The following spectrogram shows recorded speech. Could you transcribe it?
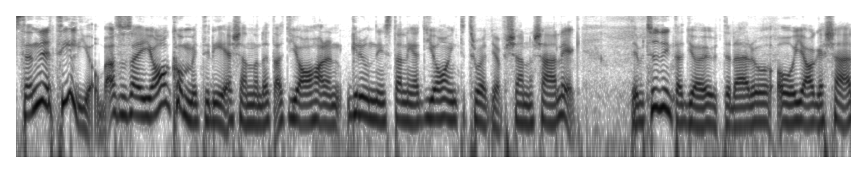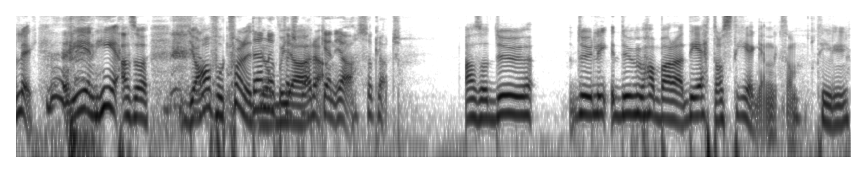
sen är det till jobb. Alltså så här, jag har kommit till det erkännandet att jag har en grundinställning att jag inte tror att jag förtjänar kärlek. Det betyder inte att jag är ute där och, och jagar kärlek. Det är en hel, alltså jag har fortfarande ett Den jobb att göra. ja såklart. Alltså du, du, du har bara, det är ett av stegen liksom till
